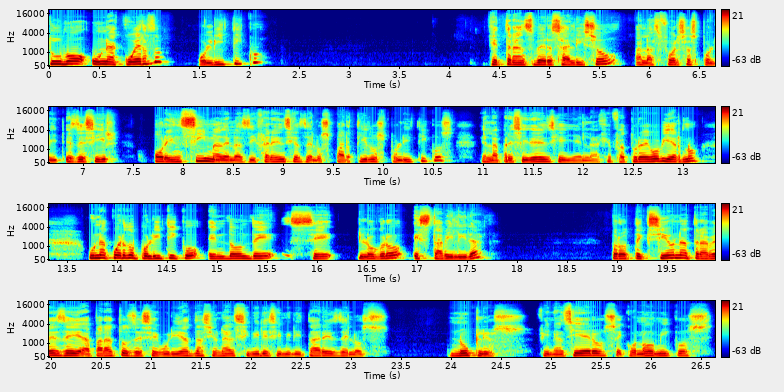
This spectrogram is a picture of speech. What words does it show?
tuvo un acuerdo político que transversalizó a las fuerzas políticas, es decir, por encima de las diferencias de los partidos políticos en la presidencia y en la jefatura de gobierno, un acuerdo político en donde se logró estabilidad, protección a través de aparatos de seguridad nacional, civiles y militares de los núcleos financieros, económicos,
